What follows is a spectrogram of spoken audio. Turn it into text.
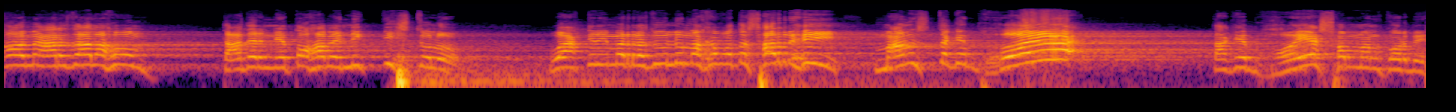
কওমে আরজালাহুম তাদের নেতা হবে নিকৃষ্ট লোক। ওয়াকরিমার রাজুল মাখামত সারহি মানুষ তাকে ভয়ে তাকে ভয়ে সম্মান করবে।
